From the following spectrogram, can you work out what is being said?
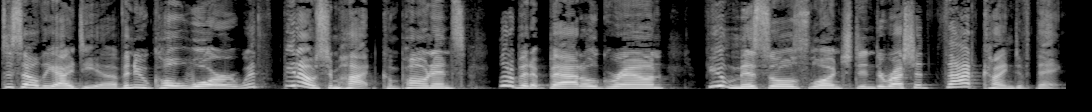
to sell the idea of a new Cold War with, you know, some hot components, a little bit of battleground, a few missiles launched into Russia, that kind of thing.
